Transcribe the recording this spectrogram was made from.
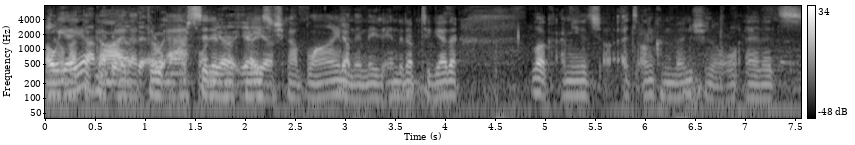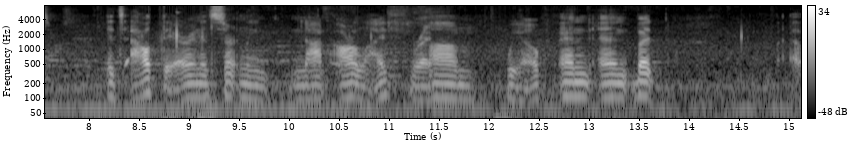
You Oh, know, yeah, about yeah, the guy that, that, threw acid in her Yeah, yeah, face yeah. and she got blind, Yep. and then they ended up together. Look, I mean, it's it's unconventional and it's it's out there, and it's certainly not our life. Right. Um, we hope, and and but uh,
